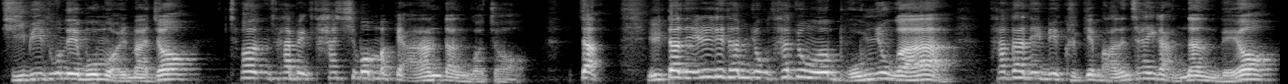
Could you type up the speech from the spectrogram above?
DB 손해보험 얼마죠? 1,440원밖에 안 한다는 거죠. 자, 일단은 1, 2, 3종, 4종은 보험료가 타사 대비 그렇게 많은 차이가 안 나는데요.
